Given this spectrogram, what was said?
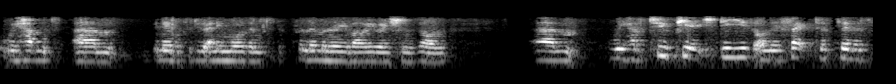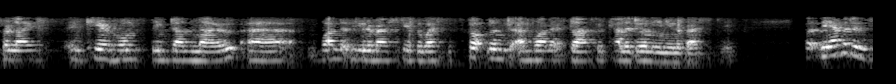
but we haven't um, been able to do any more than sort of preliminary evaluations on. Um, we have two PhDs on the effect of Playlists for Life in care homes being done now, uh, one at the University of the West of Scotland and one at Glasgow Caledonian University. But the evidence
